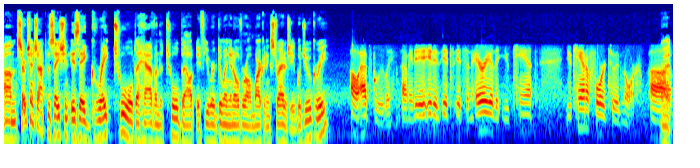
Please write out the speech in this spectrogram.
Um, search engine optimization is a great tool to have in the tool belt if you were doing an overall marketing strategy. Would you agree? Oh, absolutely. I mean, it, it is. It's it's an area that you can't you can't afford to ignore. Um, right.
